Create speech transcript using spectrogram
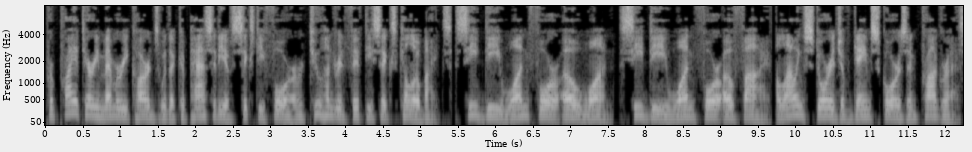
Proprietary memory cards with a capacity of 64 or 256 kilobytes CD1401, CD1405 allowing storage of game scores and progress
